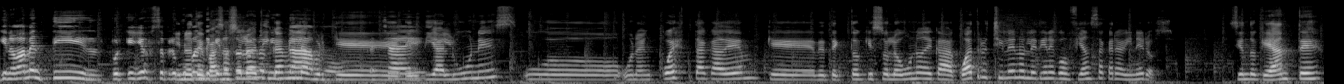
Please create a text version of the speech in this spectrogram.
que no va a mentir porque ellos se Y preocupan no te de que pasa nosotros solo a ti, Camila, porque ¿cachai? el día lunes hubo una encuesta Academ que detectó que solo uno de cada cuatro chilenos le tiene confianza a carabineros. Siendo que antes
